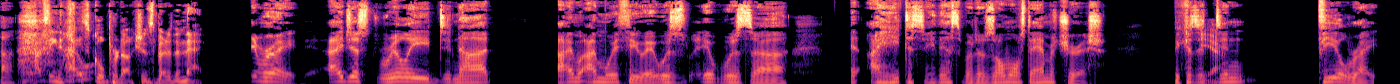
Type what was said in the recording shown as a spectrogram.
I've seen high school productions better than that. Right. I just really did not. I'm I'm with you. It was it was. uh I hate to say this, but it was almost amateurish because it Yeah. didn't feel right.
